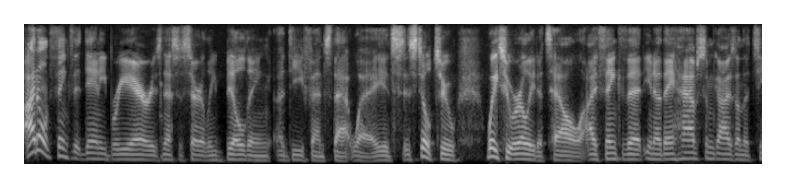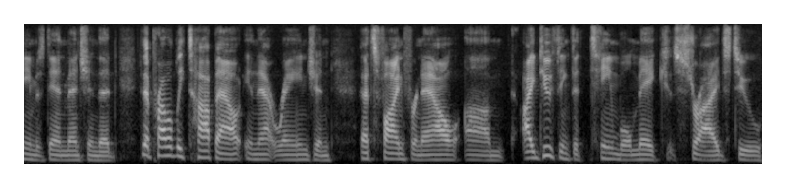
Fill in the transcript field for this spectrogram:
I- don't think that Danny Briere is necessarily building a defense that way. It's it's still too way too early to tell. I think that you know they have some guys on the team, as Dan mentioned, that that probably top out in that range, and that's fine for now. Um, I do think the team will make strides to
